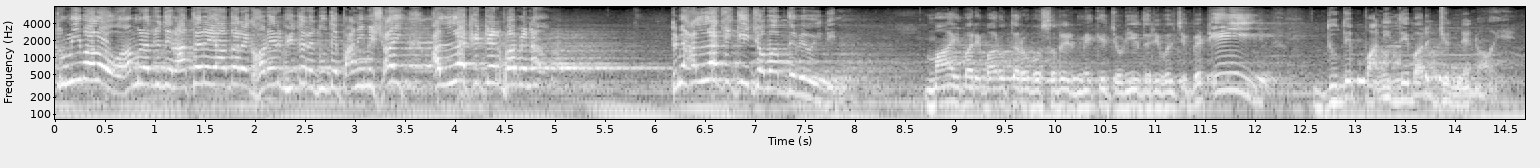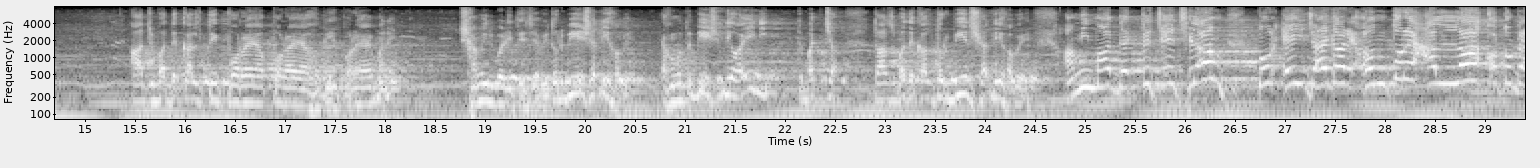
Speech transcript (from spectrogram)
তুমি বলো, আমরা যদি রাতের এই আধারে ঘরের ভিতরে দুধে পানি মেশাই আল্লাহকে টের পাবে না? তুমি আল্লাহকে কি জবাব দেবে ওই দিন? মা এবারে বারো তেরো বছরের মেয়েকে জড়িয়ে ধরে বলছে, বেটি, দুধে পানি দেবার জন্যে নয়। আজ বাদে কাল তুই পড়ায়া পড়ায়া হবি পড়ায়া মানে স্বামীর বাড়িতে যাবি, তোর বিয়ে শাদী হবে। এখনও তো বিয়ে শাদী হয়নি, তো বাচ্চা, তো আজ বাদে কাল তোর বিয়ের শাদী হবে। আমি মা দেখতে চেয়েছিলাম, তোর এই জায়গার অন্তরে আল্লাহ কতটা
